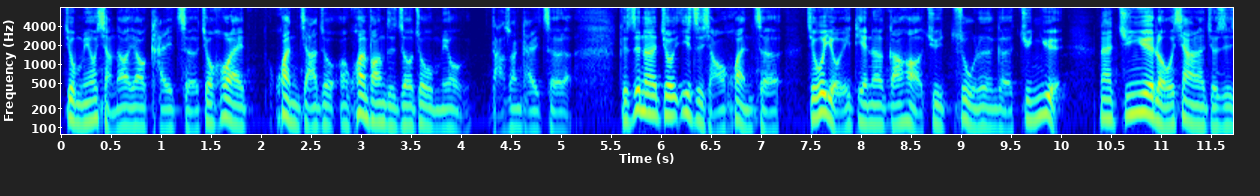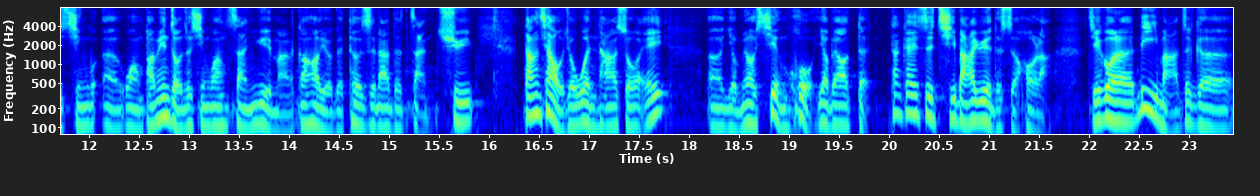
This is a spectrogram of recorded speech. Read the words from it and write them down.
就没有想到要开车。就后来换家就呃换房子之后就没有打算开车了，可是呢就一直想要换车。结果有一天呢，刚好去住那个君悦，那君悦楼下呢就是星呃往旁边走就星光三月嘛，刚好有个特斯拉的展区。当下我就问他说：“诶，呃有没有现货？要不要等？大概是七八月的时候啦。”结果呢，立马这个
